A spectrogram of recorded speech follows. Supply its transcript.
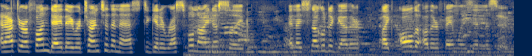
And after a fun day, they returned to the nest to get a restful night of sleep, and they snuggled together like all the other families in the zoo.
